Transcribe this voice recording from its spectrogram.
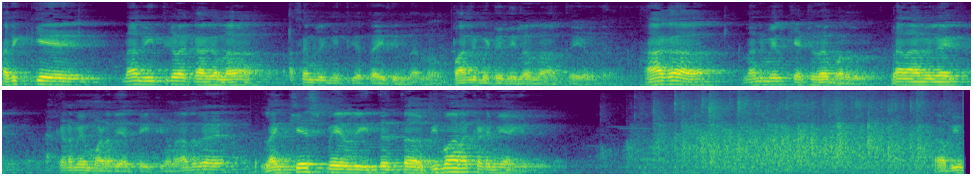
ಅದಕ್ಕೆ ನಾನು ನಿಂತ್ಕೊಳ್ಳೋಕ್ಕಾಗಲ್ಲ ಅಸೆಂಬ್ಲಿ ನಿಂತ್ಕೊತಾ ಇದ್ದೀನಿ ನಾನು. ಪಾರ್ಲಿಮೆಂಟಲ್ಲಿ ಇಲ್ಲಲ್ಲ ಅಂತ ಹೇಳಿದೆ. ಆಗ ನನ್ನ ಮೇಲೆ ಕೆಟ್ಟದಾಗ ಬರೆದ್ರು. ನಾನು ಆಮೇಲೆ ಕಡಿಮೆ ಮಾಡಿದೆ ಅಂತ ಇಟ್ಕೊಂಡು. ಆದರೆ ಲಂಕೇಶ್ ಮೇಲೆ ಇದ್ದಂಥ ಅಭಿಮಾನ ಕಡಿಮೆ ಆಗಿರಲಿಲ್ಲ. ಅಭಿ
